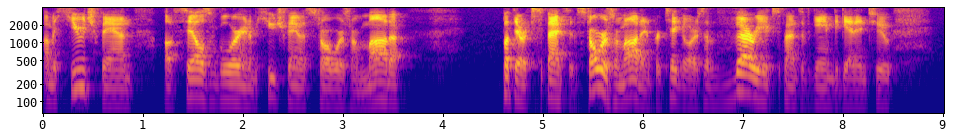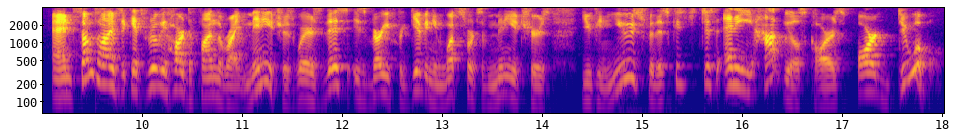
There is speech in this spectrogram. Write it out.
I'm a huge fan of Sails of Glory and I'm a huge fan of Star Wars Armada. But they're expensive. Star Wars Armada in particular is a very expensive game to get into and sometimes it gets really hard to find the right miniatures, whereas this is very forgiving in what sorts of miniatures you can use for this, because just any Hot Wheels cars are doable.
